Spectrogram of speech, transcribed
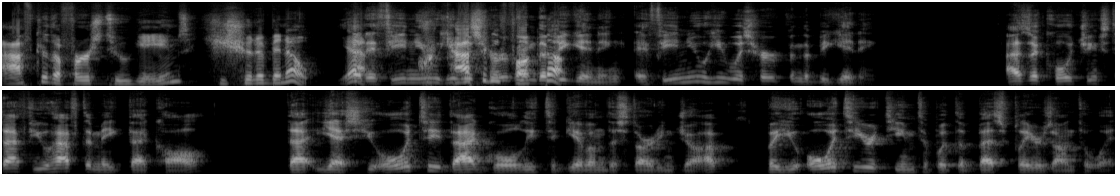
after the first two games, he should have been out. Yeah, But if he knew he Cassidy was hurt from the up. beginning, if he knew he was hurt from the beginning, as a coaching staff, you have to make that call. That yes, you owe it to that goalie to give him the starting job, but you owe it to your team to put the best players on to win.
